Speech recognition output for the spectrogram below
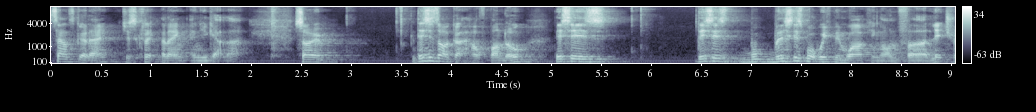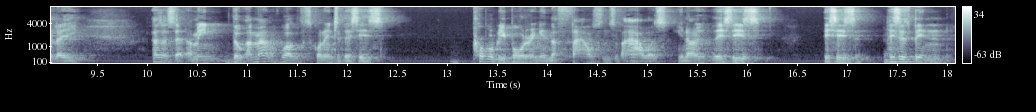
Sounds good, eh? Just click the link and you get that. So this is our gut health bundle. This is this is this is what we've been working on for literally as I said, I mean, the amount of work that's gone into this is probably bordering in the thousands of hours. You know, this is this is this has been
